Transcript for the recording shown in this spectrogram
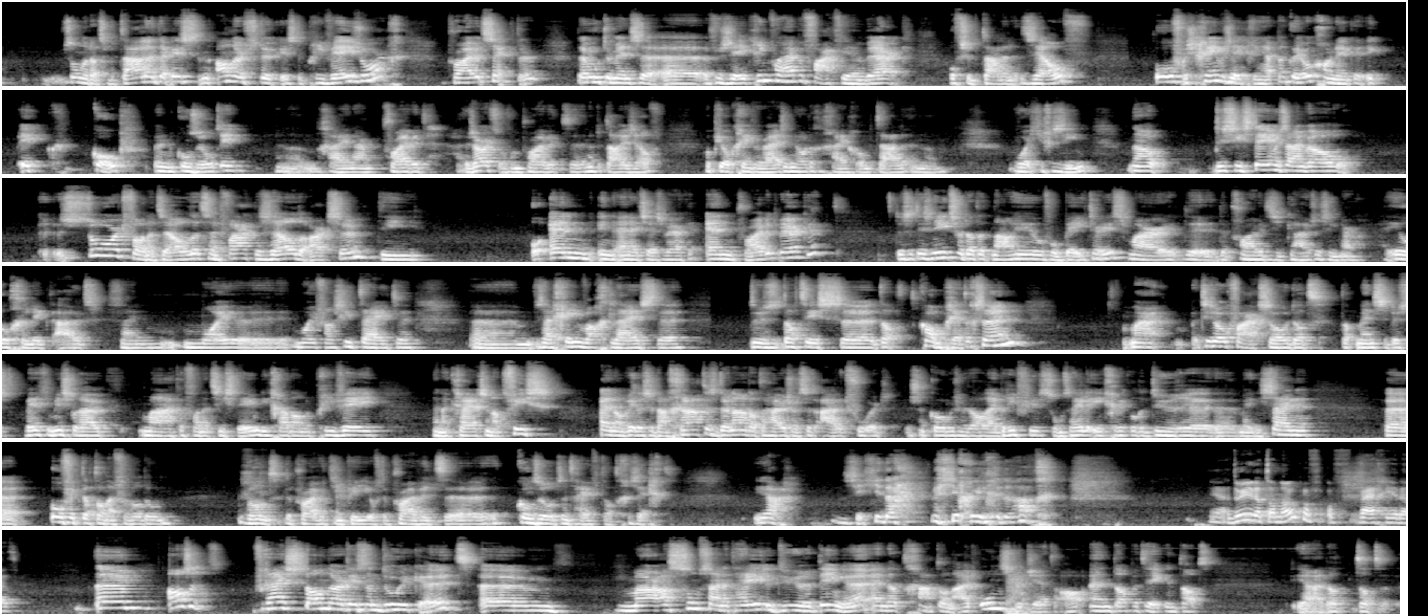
zonder dat ze betalen. Er is een ander stuk, is de privézorg, private sector. Daar moeten mensen uh, een verzekering voor hebben, vaak via hun werk. Of ze betalen het zelf. Of als je geen verzekering hebt, dan kun je ook gewoon denken: ik, ik koop een consult in. En dan ga je naar een private huisarts of een private, uh, en dan betaal je zelf. Heb je ook geen verwijzing nodig, dan ga je gewoon betalen en dan word je gezien. Nou, de systemen zijn wel een soort van hetzelfde. Het zijn vaak dezelfde artsen die en in de NHS werken en private werken. Dus het is niet zo dat het nou heel veel beter is, maar de, de private ziekenhuizen zien er heel gelikt uit. Er zijn mooie, mooie faciliteiten, um, er zijn geen wachtlijsten. Dus dat, is, uh, dat kan prettig zijn. Maar het is ook vaak zo dat, dat mensen dus een beetje misbruik maken van het systeem. Die gaan dan privé en dan krijgen ze een advies. En dan willen ze dan gratis daarna dat de huisarts het uitvoert. Dus dan komen ze met allerlei briefjes, soms hele ingewikkelde, dure eh, medicijnen. Uh, of ik dat dan even wil doen. Want de private GP of de private uh, consultant heeft dat gezegd. Ja, dan zit je daar met je goede gedrag. Ja, doe je dat dan ook of, of weiger je dat? Um, als het vrij standaard is, dan doe ik het. Um, maar als, soms zijn het hele dure dingen en dat gaat dan uit ons budget al. En dat betekent dat, ja, dat, dat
